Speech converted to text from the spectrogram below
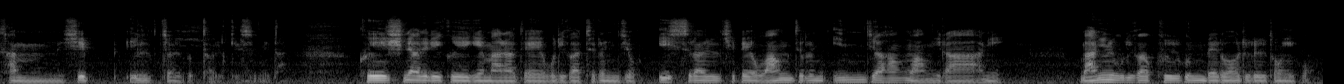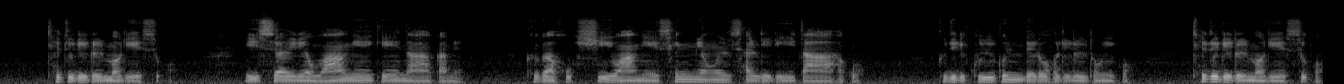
31절부터 읽겠습니다. 그의 신하들이 그에게 말하되 우리가 들은즉 이스라엘 집의 왕들은 인자한 왕이라 하니 만일 우리가 굵은 배로 허리를 동이고 테두리를 머리에 쓰고 이스라엘의 왕에게 나아가면 그가 혹시 왕의 생명을 살리리이다 하고 그들이 굵은 배로 허리를 동이고 테두리를 머리에 쓰고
